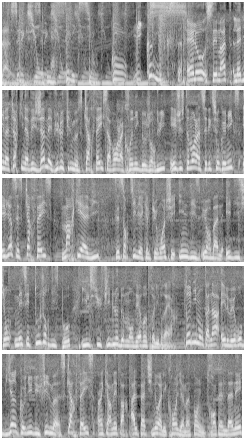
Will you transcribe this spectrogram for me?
La sélection. La sélection. Comics. Comics. Hello, c'est Matt, l'animateur qui n'avait jamais vu le film Scarface avant la chronique d'aujourd'hui. Et justement, la sélection comics, eh bien c'est Scarface, marqué à vie. C'est sorti il y a quelques mois chez Indies Urban Edition, mais c'est toujours dispo, il suffit de le demander à votre libraire. Tony Montana est le héros bien connu du film Scarface, incarné par Al Pacino à l'écran il y a maintenant une trentaine d'années.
